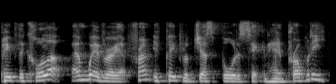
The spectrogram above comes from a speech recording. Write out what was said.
people that call up. And we're very upfront. If people have just bought a secondhand property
